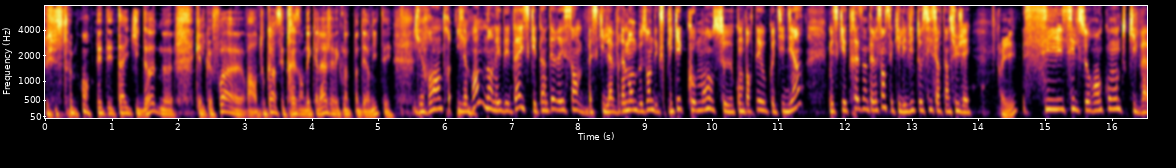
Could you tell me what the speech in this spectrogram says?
justement les détails qu'il donne, euh, quelquefois, euh, enfin, en tout cas, c'est très en décalage avec notre modernité. Il rentre, il rentre dans les détails, ce qui est intéressant, parce qu'il a vraiment besoin d'expliquer comment se comporter au quotidien. Mais ce qui est très intéressant, c'est qu'il évite aussi certains sujets. Oui. Si, s'il se rend compte qu'il va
